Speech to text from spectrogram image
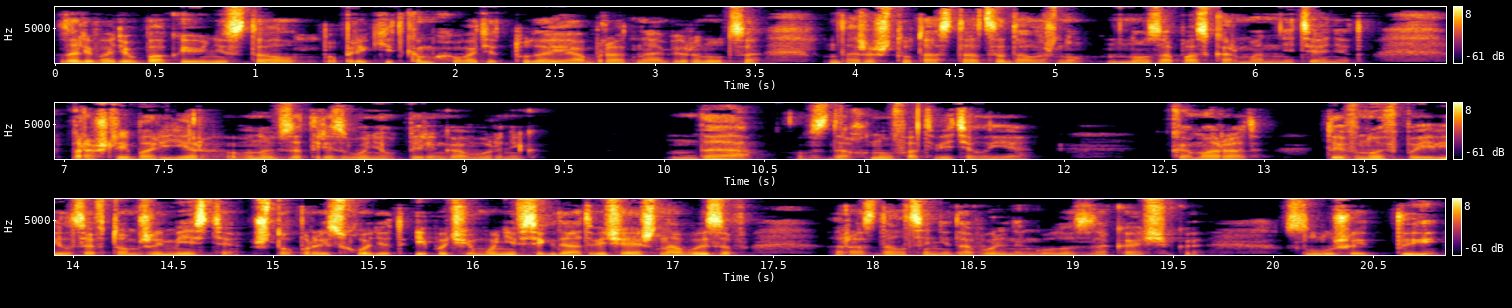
Заливать в бак ее не стал. По прикидкам хватит туда и обратно обернуться. Даже что-то остаться должно, но запас карман не тянет. Прошли барьер, вновь затрезвонил переговорник. «Да», — вздохнув, ответил я. «Камарад, ты вновь появился в том же месте. Что происходит и почему не всегда отвечаешь на вызов?» Раздался недовольный голос заказчика. «Слушай, ты...»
